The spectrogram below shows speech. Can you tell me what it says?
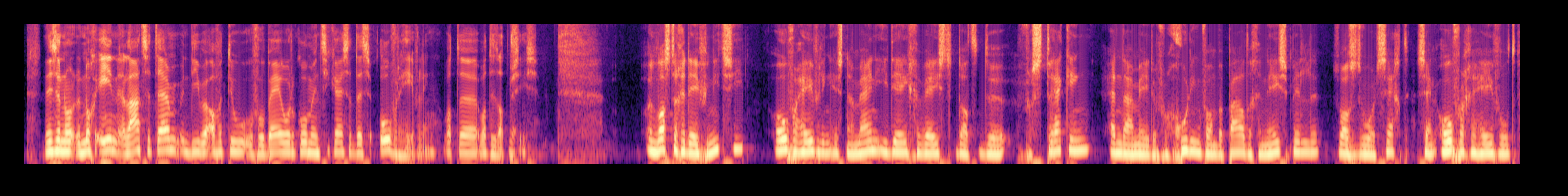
Er is er nog, nog één laatste term die we af en toe voorbij horen komen in het ziekenhuis. Dat is overheveling. Wat, uh, wat is dat precies? Een lastige definitie. Overheveling is naar mijn idee geweest dat de verstrekking en daarmee de vergoeding van bepaalde geneesmiddelen, zoals het woord zegt, zijn overgeheveld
